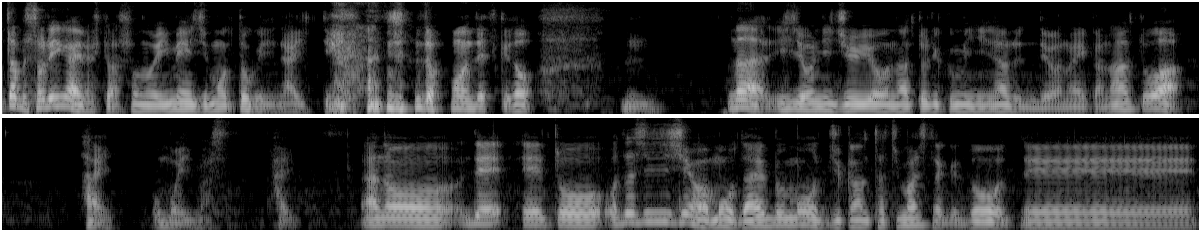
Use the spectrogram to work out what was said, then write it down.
多分それ以外の人はそのイメージも特にないっていう感じだと思うんですけど、うん。まあ、非常に重要な取り組みになるんではないかなとは、はい、思います。はい。あの、で、えっ、ー、と、私自身はもうだいぶもう時間経ちましたけど、え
